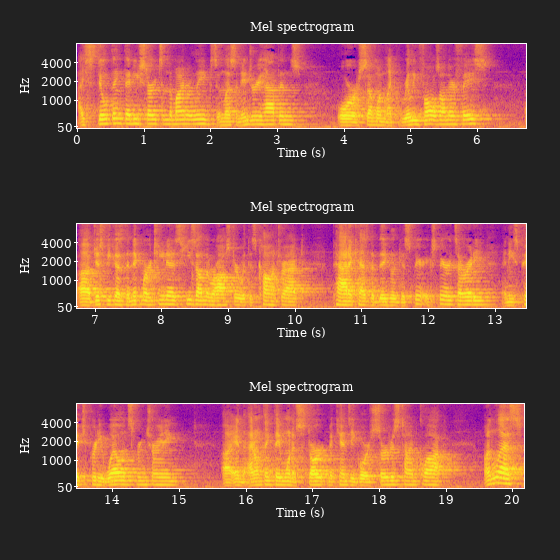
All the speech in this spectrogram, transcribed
I still think that he starts in the minor leagues unless an injury happens or someone like really falls on their face. Uh, just because the Nick Martinez, he's on the roster with his contract. Paddack has the big league experience already, and he's pitched pretty well in spring training. Uh, and I don't think they want to start Mackenzie Gore's service time clock unless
